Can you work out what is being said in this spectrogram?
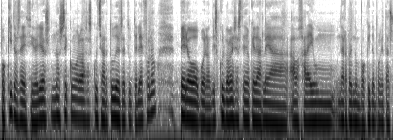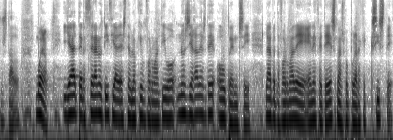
poquitos de decibelios. No sé cómo lo vas a escuchar tú desde tu teléfono, pero bueno, discúlpame si has tenido que darle a, bajar ahí un, de repente un poquito porque te ha asustado. Bueno, y ya la tercera noticia de este bloque informativo nos llega desde OpenSea, la plataforma de NFTs más popular que existe.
